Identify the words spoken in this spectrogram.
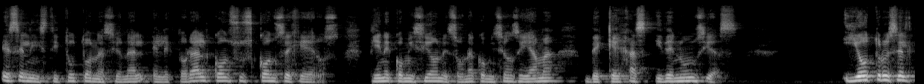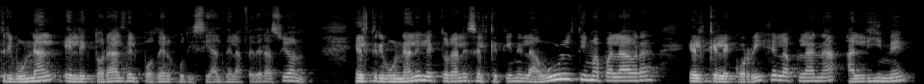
es el Instituto Nacional Electoral con sus consejeros. Tiene comisiones, una comisión se llama de quejas y denuncias. Y otro es el Tribunal Electoral del Poder Judicial de la Federación. El Tribunal Electoral es el que tiene la última palabra, el que le corrige la plana al INE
